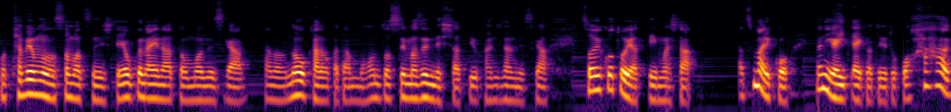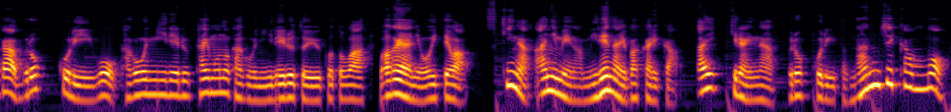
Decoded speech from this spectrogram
もう食べ物粗末にして良くないなと思うんですが、あの農家の方も本当すいませんでしたっていう感じなんですが、そういうことをやっていました。つまりこう、何が言いたいかというと、こう、母がブロッコリーをカゴに入れる、買い物カゴに入れるということは、我が家においては、好きなアニメが見れないばかりか、大嫌いなブロッコリーと何時間も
